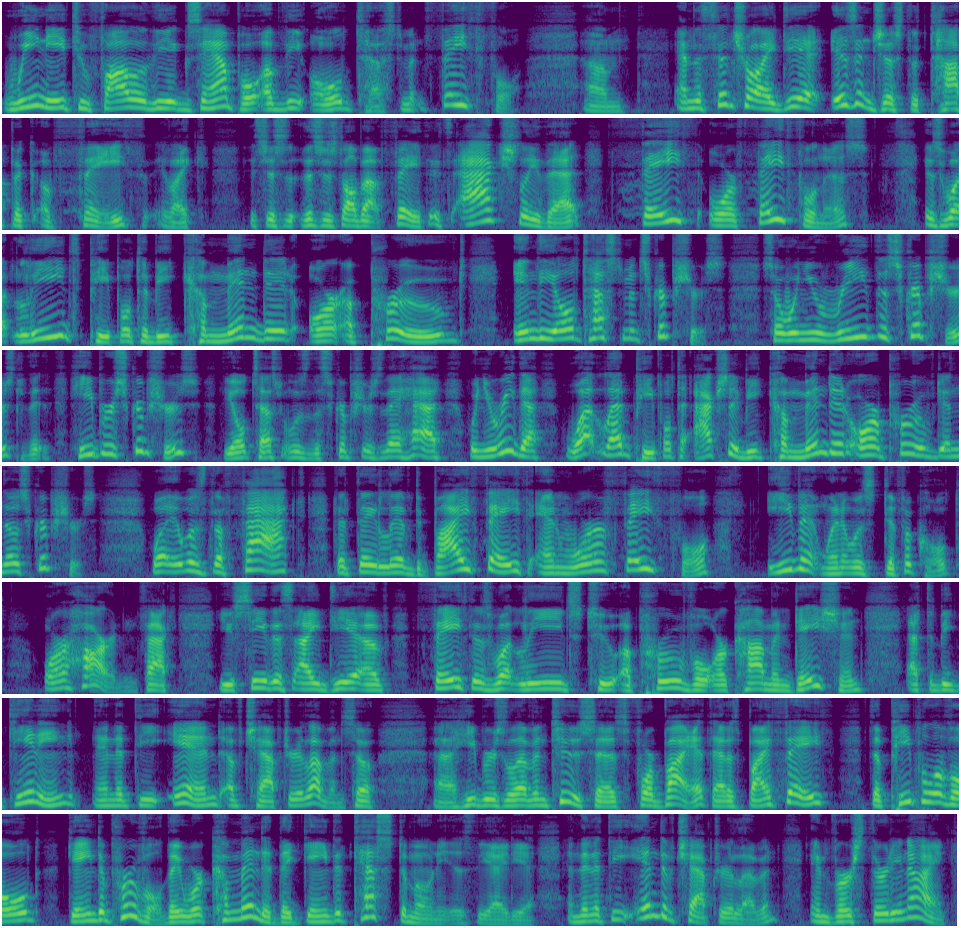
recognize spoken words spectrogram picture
we need to follow the example of the Old Testament faithful. Um, and the central idea isn't just the topic of faith, like it's just this is all about faith. It's actually that faith or faithfulness is what leads people to be commended or approved in the Old Testament scriptures. So when you read the scriptures, the Hebrew scriptures, the Old Testament was the scriptures they had. When you read that, what led people to actually be commended or approved in those scriptures? Well, it was the fact that they lived by faith and were faithful even when it was difficult or hard. In fact, you see this idea of faith is what leads to approval or commendation at the beginning and at the end of chapter 11. So uh, Hebrews 11 2 says, For by it, that is by faith, the people of old gained approval. They were commended. They gained a testimony, is the idea. And then at the end of chapter 11, in verse 39,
